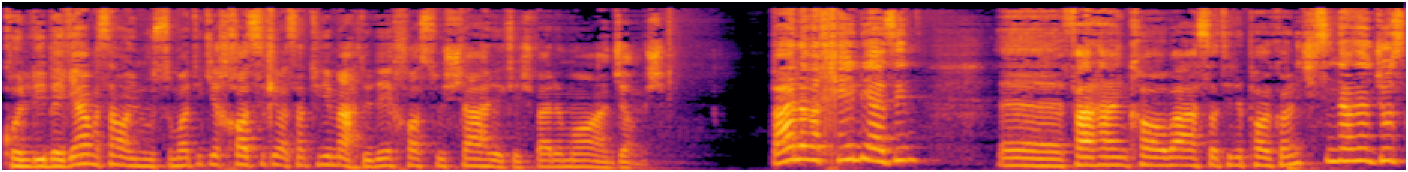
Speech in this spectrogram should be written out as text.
کلی بگم. مثلا آینه رسوماتی که خاصی که مثلا توی محدوده خاص تو شهر کشور ما انجام میشه. و خیلی از این فرهنگ ها و اساطیر پاکانی چیزی ندارن جز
